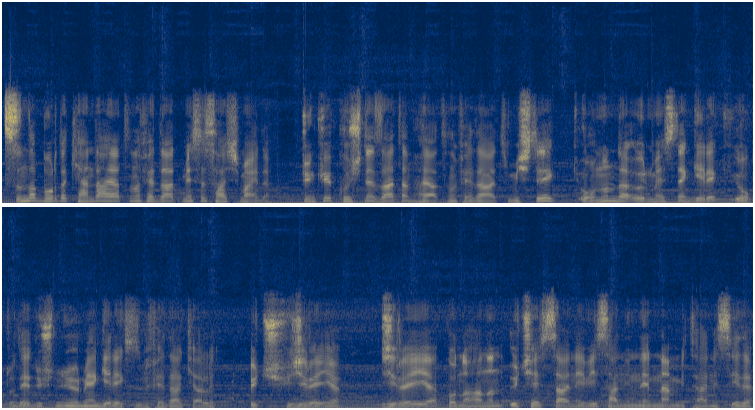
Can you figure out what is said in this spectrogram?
Aslında burada kendi hayatını feda etmesi saçmaydı. Çünkü Kushne zaten hayatını feda etmişti. Onun da ölmesine gerek yoktu diye düşünüyorum. Yani gereksiz bir fedakarlık. 3. Jiraiya Jiraiya, Konoha'nın 3 efsanevi sanninlerinden bir tanesiydi.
